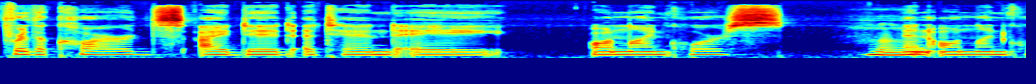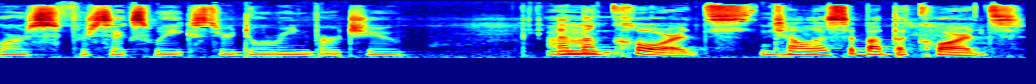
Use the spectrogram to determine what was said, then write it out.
for the cards, I did attend a online course, Mhm. an online course for six weeks through Doreen Virtue. And Um, the chords. Tell mhm. us about the chords.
